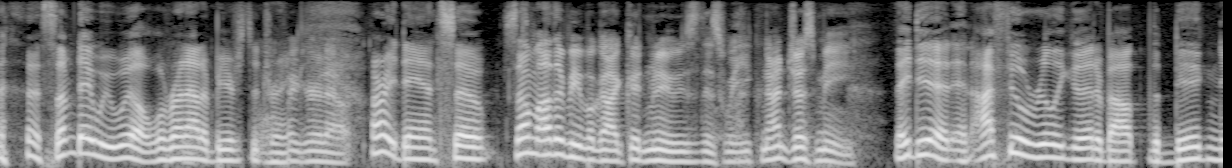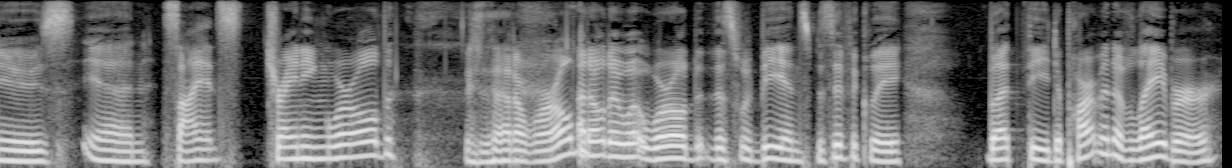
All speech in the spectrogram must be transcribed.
Someday we will. We'll run out of beers to we'll drink. figure it out. All right, Dan. So Some other people got good news this week, not just me. they did, and I feel really good about the big news in science training world. Is that a world? I don't know what world this would be in specifically, but the Department of Labor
